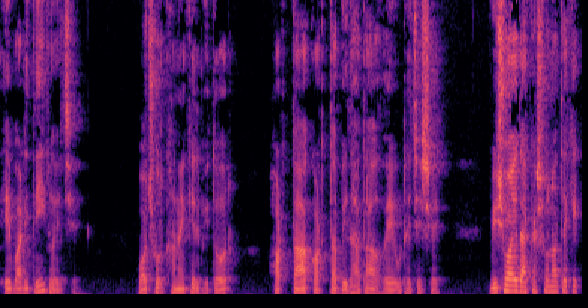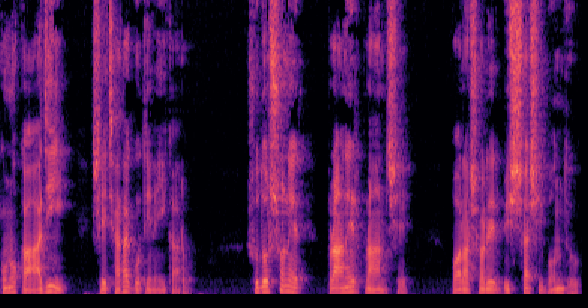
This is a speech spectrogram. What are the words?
এ বাড়িতেই রয়েছে। বছর খানেকের ভিতর হর্তা কর্তা বিধাতা হয়ে উঠেছে সে। বিষয় দেখাশোনা থেকে কোনো কাজই সে ছাড়া গতি নেই কারও। সুদর্শনের প্রাণের প্রাণ সে, পরাশরের বিশ্বাসী বন্ধু।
